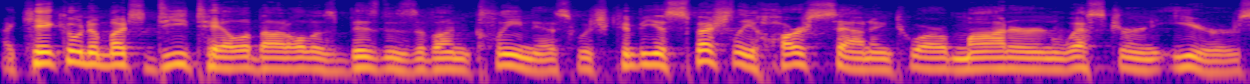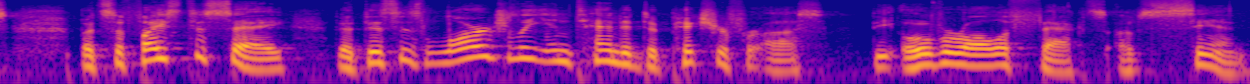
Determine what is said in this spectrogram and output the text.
I can't go into much detail about all this business of uncleanness, which can be especially harsh sounding to our modern Western ears, but suffice to say that this is largely intended to picture for us the overall effects of sin.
